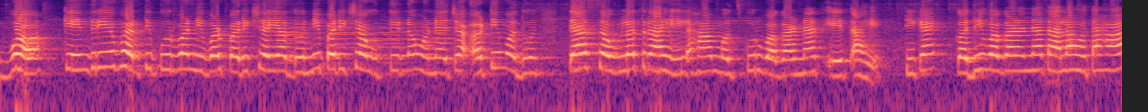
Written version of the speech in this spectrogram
व केंद्रीय भरतीपूर्व निवड परीक्षा या दोन्ही परीक्षा उत्तीर्ण होण्याच्या अटीमधून त्या सवलत राहील हा मजकूर वगळण्यात येत आहे. ठीक आहे? कधी वगळण्यात आला होता हा?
